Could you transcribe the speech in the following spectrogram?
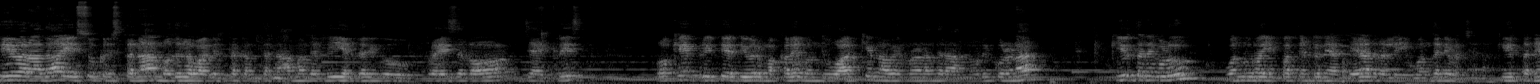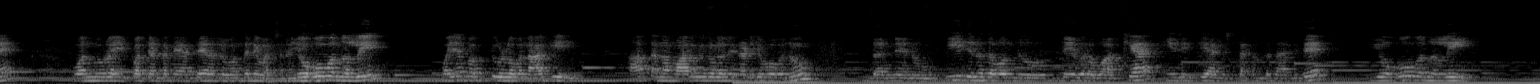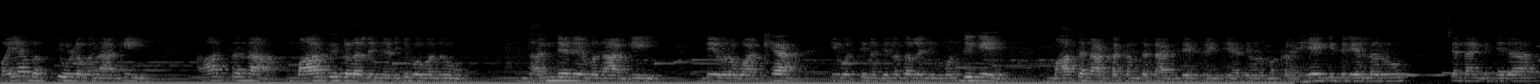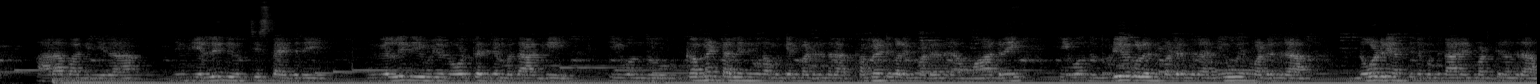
ದೇವರಾದ ಯೇಸು ಕ್ರಿಸ್ತನ ಮಧುರವಾಗಿರ್ತಕ್ಕಂಥ ನಾಮದಲ್ಲಿ ಎಲ್ಲರಿಗೂ ಪ್ರೈಸ್ ಲಾರ್ಡ್ ಜೈ ಕ್ರಿಸ್ತ್. ಓಕೆ, ಪ್ರೀತಿಯ ದೇವರ ಮಕ್ಕಳೇ, ಒಂದು ವಾಕ್ಯ ನಾವೇನ್ ಮಾಡೋಣ ಅಂದ್ರೆ ನೋಡಿಕೊಳ್ಳೋಣ. ಕೀರ್ತನೆಗಳು ಒಂದೂರ ಇಪ್ಪತ್ತೆಂಟನೇ ಅಧ್ಯಾಯ, ಅದರಲ್ಲಿ ಒಂದನೇ ವಚನ. ಕೀರ್ತನೆ ಒಂದೂರ ಇಪ್ಪತ್ತೆಂಟನೇ ಅಧ್ಯಾಯದಲ್ಲಿ ಒಂದನೇ ವಚನ. ಯಹೋವನಲ್ಲಿ ಭಯಭಕ್ತಿ ಉಳ್ಳವನಾಗಿ ಆತನ ಮಾರ್ಗಗಳಲ್ಲಿ ನಡೆಯುವವನು ಧನ್ಯನು. ಈ ದಿನದ ಒಂದು ದೇವರ ವಾಕ್ಯ ಈ ರೀತಿಯಾಗಿರ್ತಕ್ಕಂಥದ್ದಾಗಿದೆ. ಯಹೋವನಲ್ಲಿ ಭಯಭಕ್ತಿ ಉಳ್ಳವನಾಗಿ ಆತನ ಮಾರ್ಗಗಳಲ್ಲಿ ನಡೆಯುವವನು ಧನ್ಯನು ದೇವರ ವಾಕ್ಯ ಇವತ್ತಿನ ದಿನದಲ್ಲಿ ನಿಮ್ಮೊಂದಿಗೆ ಮಾತನಾಡ್ತಕ್ಕಂಥದ್ದಾಗಿದೆ ಪ್ರೀತಿಯ ದೇವರ ಮಕ್ಕಳೇ. ಹೇಗಿದ್ದೀರಿ ಎಲ್ಲರೂ? ಚೆನ್ನಾಗಿದ್ದೀರಾ? ಆರಾಮಾಗಿದ್ದೀರಾ? ನೀವು ಎಲ್ಲಿಂದ ಯೋಚಿಸ್ತಾ ಇದ್ದೀರಿ? ನೀವು ಎಲ್ಲಿಂದ ಈ ವಿಡಿಯೋ ನೋಡ್ತಾ ಇದ್ರಿ ಎಂಬುದಾಗಿ ಈ ಒಂದು ಕಮೆಂಟಲ್ಲಿ ನೀವು ನಮಗೆ ಮಾಡಿರಿ ಮಾಡ್ರಿ ಅಂದ್ರೆ ಕಮೆಂಟ್ಗಳು ಏನು ಮಾಡ್ರಿ ಅಂದ್ರೆ, ಮಾಡ್ರಿ. ಈ ಒಂದು ವಿಡಿಯೋಗಳು ಏನ್ ಮಾಡ್ರಿ ಅಂದ್ರೆ, ನೀವು ಏನು ಮಾಡ್ರಿ ಅಂದ್ರೆ, ನೋಡ್ರಿ ಅಂತ ನಿಮಗೆ ನಾನು ಏನು ಮಾಡ್ತೀನಿ ಅಂದ್ರೆ,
